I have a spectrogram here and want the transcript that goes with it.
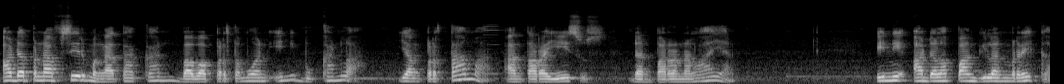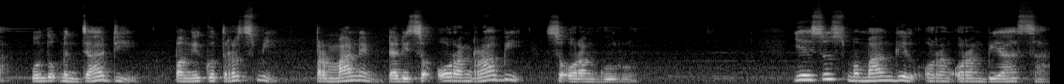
Ada penafsir mengatakan bahwa pertemuan ini bukanlah yang pertama antara Yesus dan para nelayan. Ini adalah panggilan mereka untuk menjadi pengikut resmi permanen dari seorang rabi, seorang guru. Yesus memanggil orang-orang biasa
